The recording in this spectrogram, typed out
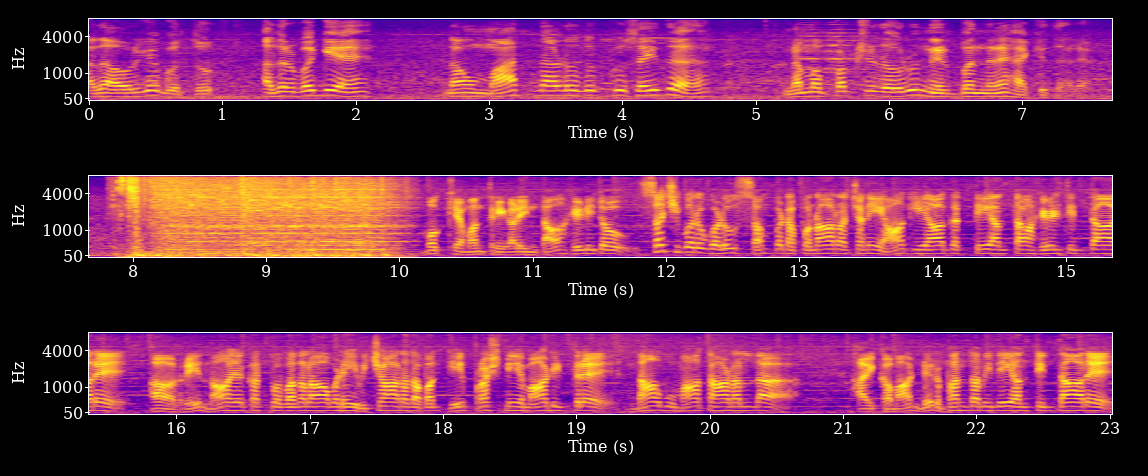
ಅದು ಅವ್ರಿಗೆ ಗೊತ್ತು. ಅದರ ಬಗ್ಗೆ ನಾವು ಮಾತನಾಡೋದಕ್ಕೂ ಸಹಿತ ನಮ್ಮ ಪಕ್ಷದವರು ನಿರ್ಬಂಧನೆ ಹಾಕಿದ್ದಾರೆ. ಮುಖ್ಯಮಂತ್ರಿಗಳಿಂದ ಹಿಡಿದು ಸಚಿವರುಗಳು ಸಂಪುಟ ಪುನಾರಚನೆ ಆಗಿ ಅಂತ ಹೇಳ್ತಿದ್ದಾರೆ. ಆದರೆ ನಾಯಕತ್ವ ಬದಲಾವಣೆ ವಿಚಾರದ ಬಗ್ಗೆ ಪ್ರಶ್ನೆ ಮಾಡಿದ್ರೆ ನಾವು ಮಾತಾಡಲ್ಲ. ಹೈಕಮಾಂಡ್ ನಿರ್ಬಂಧವಿದೆ ಅಂತಿದ್ದಾರೆ.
